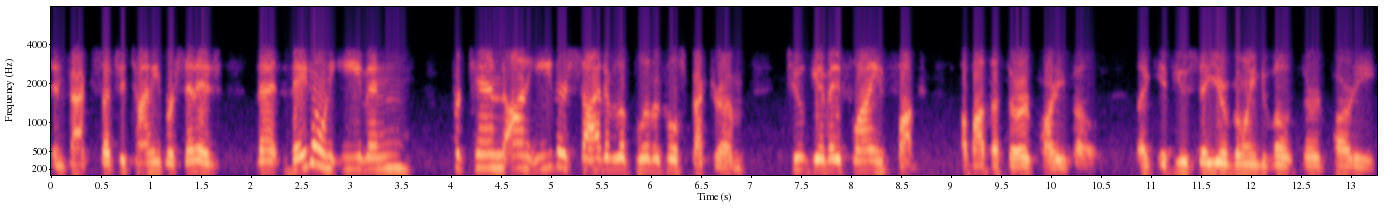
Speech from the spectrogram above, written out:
in fact, such a tiny percentage that they don't even pretend on either side of the political spectrum to give a flying fuck about the third party vote. Like, if you say you're going to vote third party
